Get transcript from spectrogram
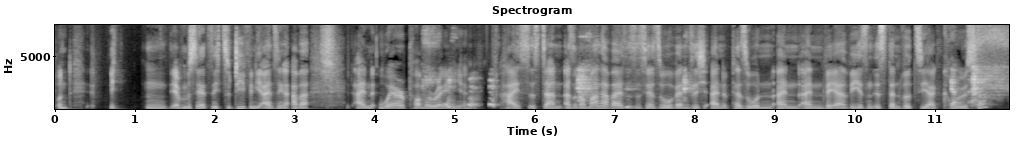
Und ich, mh, hm, wir müssen jetzt nicht zu tief in die Einzelnen, aber ein Were Pomeranian heißt es dann, also normalerweise ist es ja so, wenn sich eine Person ein, ein Wehrwesen ist, dann wird sie ja größer.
